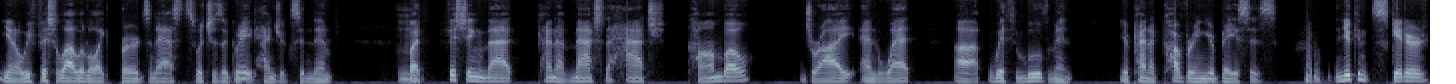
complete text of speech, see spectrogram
you know, we fish a lot of little like birds' nests, which is a great Hendrickson nymph. Mm. But fishing that kind of match the hatch combo, dry and wet, uh, with movement, you're kind of covering your bases. And you can skitter,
